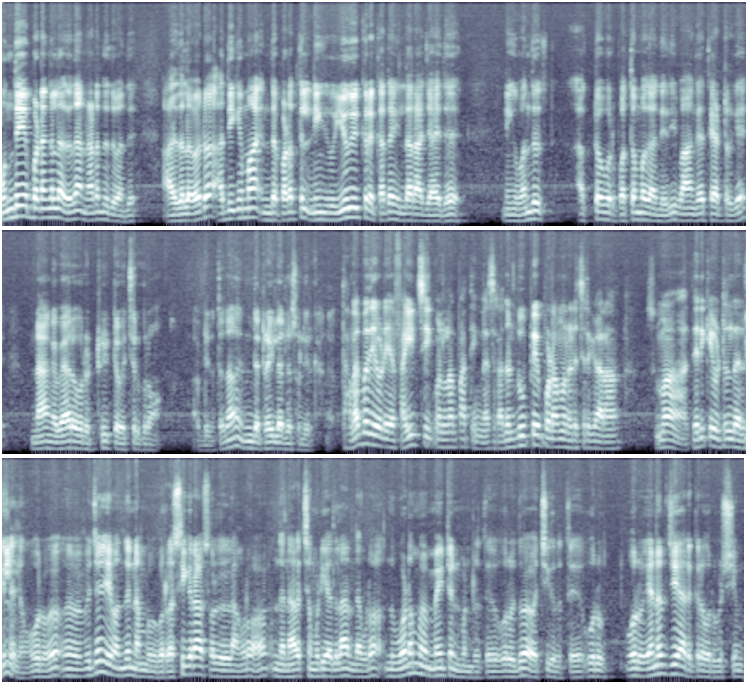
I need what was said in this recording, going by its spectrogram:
முந்தைய படங்கள் அதுதான் நடந்தது வந்து. அதில் விட அதிகமாக இந்த படத்தில் நீங்கள் யூகிக்கிற கதை இல்லை ராஜா இது. நீங்கள் வந்து அக்டோபர் பத்தொன்பதாம் தேதி வாங்க தேட்டருக்கு நாங்கள் வேற ஒரு ட்ரீட்டை வச்சுருக்குறோம் அப்படின்றது தான் இந்த ட்ரெய்லரில் சொல்லியிருக்காங்க. தளபதியோடைய ஃபைட் சீக்வன்லாம் பார்த்தீங்களா சார் அதுவும் டூப்பே போடாமல் நடிச்சிருக்காராம். சும்மா தெறிக்க விட்டுருந்தாரு இல்லை இல்லை ஒரு விஜயை வந்து நம்ம ஒரு ரசிகராக சொல்லலாம் கூட இந்த நரைச்ச முடியாதெல்லாம் இருந்தால் கூட இந்த உடம்பை மெயின்டைன் பண்ணுறது ஒரு இதுவை வச்சுக்கிறது ஒரு ஒரு எனர்ஜியாக இருக்கிற ஒரு விஷயம்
